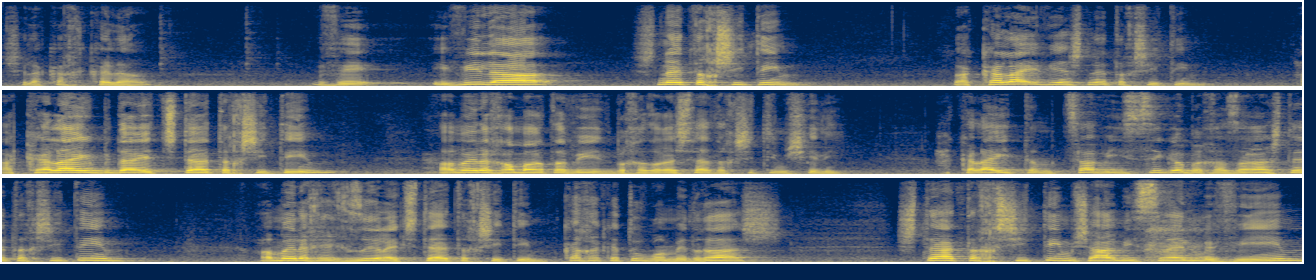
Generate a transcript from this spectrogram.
שלקח כלה והביא לה שני תכשיטים. והכלה הביאה שני תכשיטים. הכלה איבדה את שתי התכשיטים, המלך אמר תביא בחזרה את שתי התכשיטים שלי. הכלה התאמצה והשיגה בחזרה שתי תכשיטים, המלך החזיר לה את שתי התכשיטים. ככה כתוב במדרש, שתי התכשיטים שעם ישראל מביאים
